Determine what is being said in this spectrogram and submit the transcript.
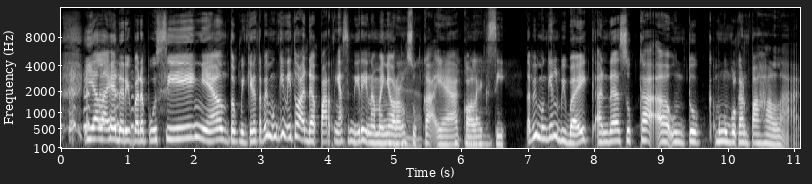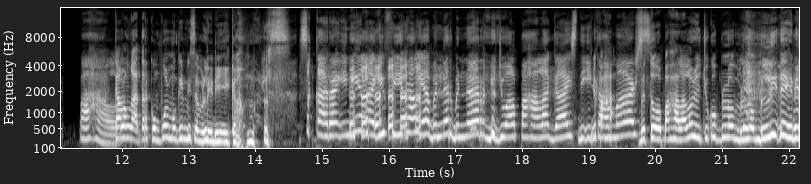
Iyalah ya daripada pusing ya untuk mikirin. Tapi mungkin itu ada partnya sendiri namanya orang suka ya koleksi. Tapi mungkin lebih baik Anda suka eh, untuk mengumpulkan pahala. Pahala. Kalau nggak terkumpul mungkin bisa beli di e-commerce. sekarang ini lagi viral ya bener-bener dijual pahala guys di Ini paha- e-commerce. Betul, pahala lo udah cukup belum? Belum beli deh di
